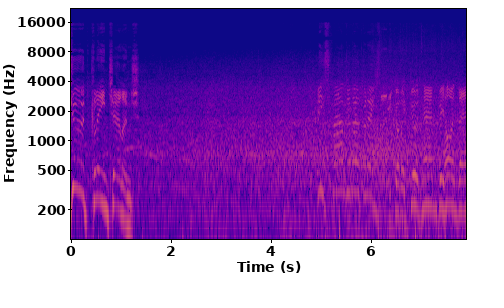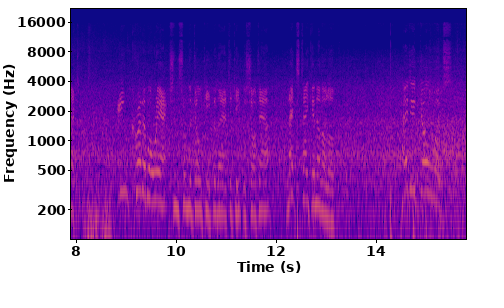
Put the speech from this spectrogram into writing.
Good, clean challenge. He's found an opening. He got a good hand behind that. Incredible reactions from the goalkeeper there to keep the shot out. Let's take another look. Headed goalwards.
